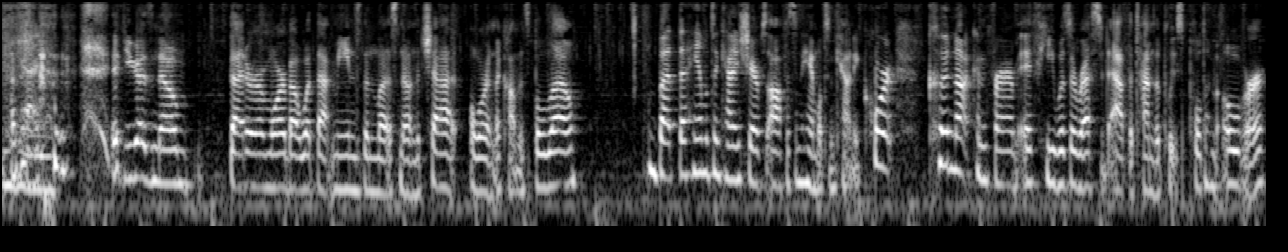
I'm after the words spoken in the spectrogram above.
Okay. Mm-hmm. if you guys know better or more about what that means, then let us know in the chat or in the comments below. But the Hamilton County Sheriff's Office and Hamilton County Court could not confirm if he was arrested at the time the police pulled him over.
